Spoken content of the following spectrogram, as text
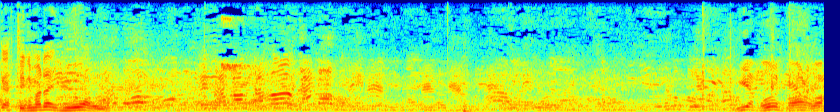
ကဲဒီမှာတော့ယူရပြီဒီကမိုးကောင်းတော့ကွာ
